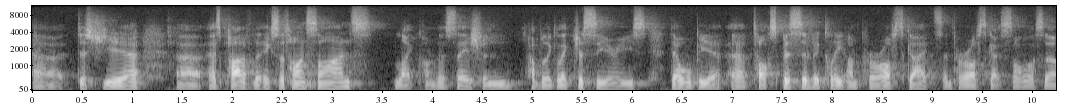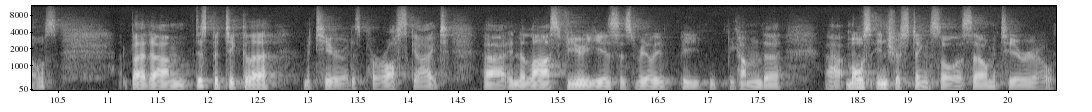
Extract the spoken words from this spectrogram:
uh, this year uh, as part of the Exciton Science Light Conversation public lecture series. There will be a, a talk specifically on perovskites and perovskite solar cells. But um, this particular material, this perovskite, uh, in the last few years has really be, become the uh, most interesting solar cell material.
